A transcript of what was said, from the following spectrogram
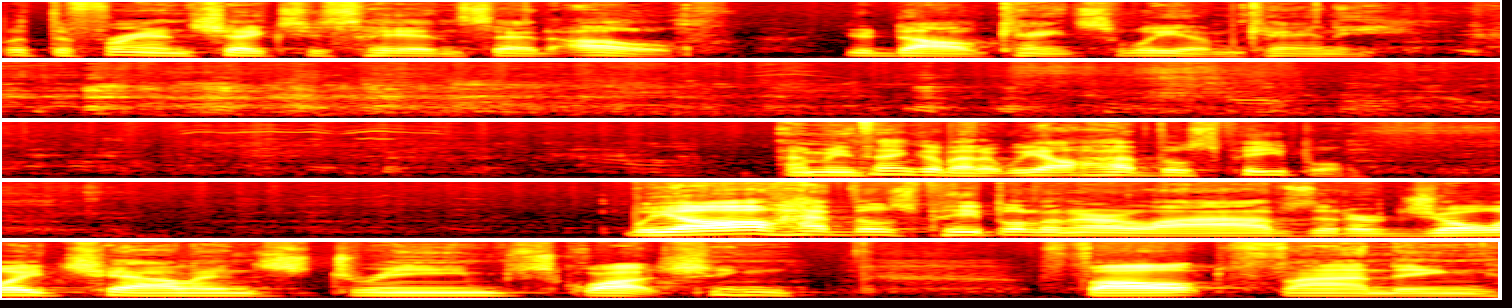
But the friend shakes his head and said, Oh, your dog can't swim, can he? I mean, think about it. We all have those people. We all have those people in our lives that are joy challenged, dream squashing, fault finding,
